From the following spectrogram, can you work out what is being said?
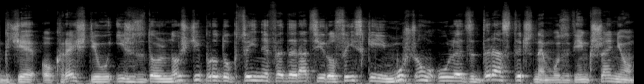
gdzie określił, iż zdolności produkcyjne Federacji Rosyjskiej muszą ulec drastycznemu zwiększeniu.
